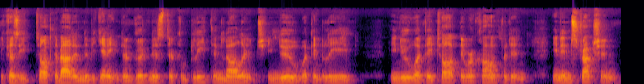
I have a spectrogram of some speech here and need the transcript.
Because he talked about in the beginning their goodness, their complete in knowledge. He knew what they believed, he knew what they taught, they were confident in instruction.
